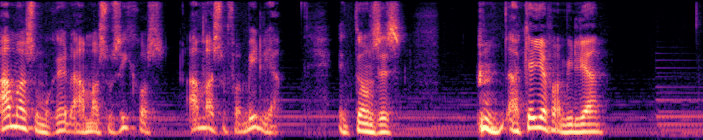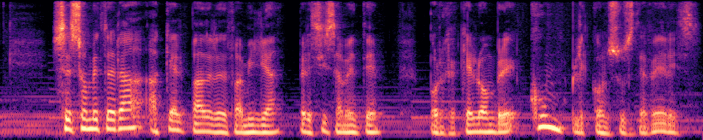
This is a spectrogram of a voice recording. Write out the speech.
Ama a su mujer, ama a sus hijos, ama a su familia. Entonces, aquella familia se someterá a aquel padre de familia precisamente porque aquel hombre cumple con sus deberes,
